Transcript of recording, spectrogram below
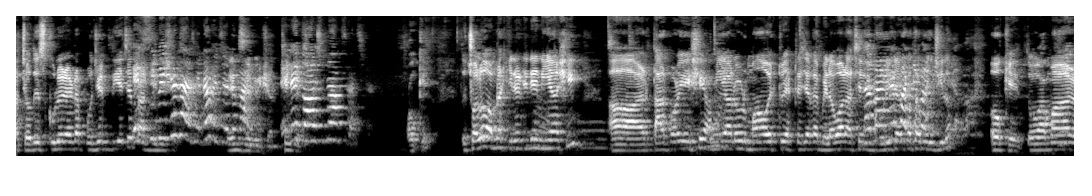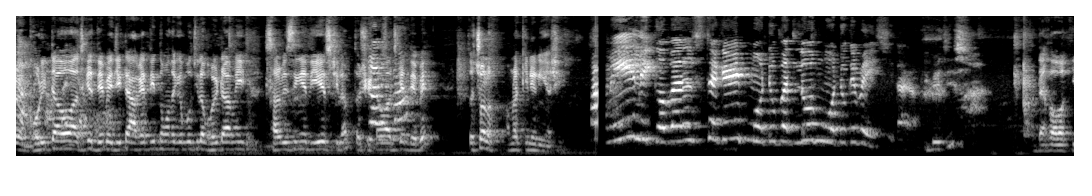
আচ্ছা ওদের স্কুলের একটা প্রজেক্ট দিয়েছে তার এক্সিবিশন আছে না ওই জন্য Exhibition, ঠিক আছে। 10 মার্কস আছে। ওকে তো চলো আমরা কিনে টিনে নিয়ে আসি। আর তারপরে এসে আমি আর ওর মাও একটু একটা জায়গায় বেরোবার আছে ঘড়িটার কথা পার্টি বলছিল বাড়ি ওকে তো আমার ঘড়িটাও আজকে দেবে যেটা আগের দিন তোমাদেরকে বলছিলাম ঘড়িটা আমি সার্ভিসিং এ দিয়ে এসেছিলাম তো সেটাও আজকে দেবে। তো চলো আমরা কিনে নিয়ে আসি। আমি লিকোবেলস থেকে মোটু পাতলু মোটুকে পেয়েছি তারা পেয়েছিস দেখো আবার কি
